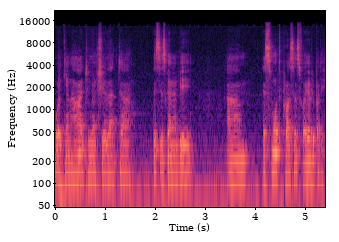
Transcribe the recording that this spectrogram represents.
working hard to make sure that uh, this is going to be um, a smooth process for everybody.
